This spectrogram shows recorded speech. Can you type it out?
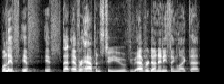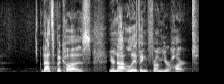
well, if if if that ever happens to you, if you've ever done anything like that, that's because you're not living from your heart.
